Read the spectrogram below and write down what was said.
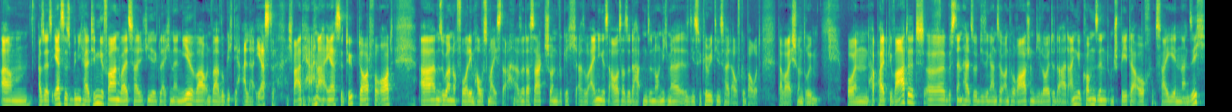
Ähm, also als erstes bin ich halt hingefahren, weil es halt hier gleich in der Nähe war und war wirklich der allererste. Ich war der allererste Typ dort vor Ort, ähm, sogar noch vor dem Hausmeister. Also das sagt schon wirklich also einiges aus. Also da hatten sie noch nicht mehr die Securities halt aufgebaut. Da war ich schon drüben. Und habe halt gewartet, äh, bis dann halt so diese ganze Entourage und die Leute da halt angekommen sind und später auch Saigen an sich.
